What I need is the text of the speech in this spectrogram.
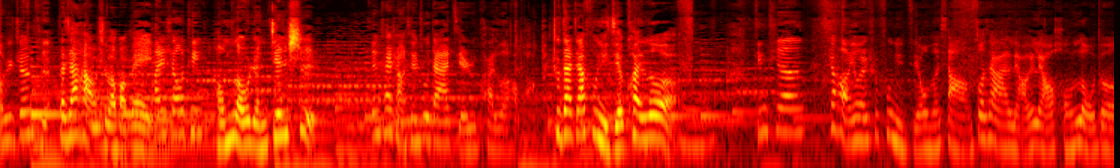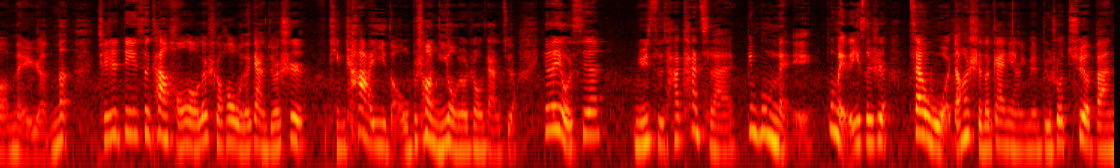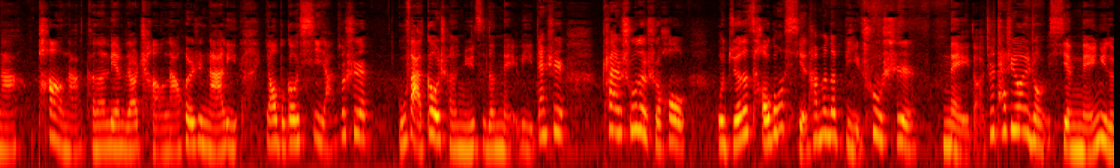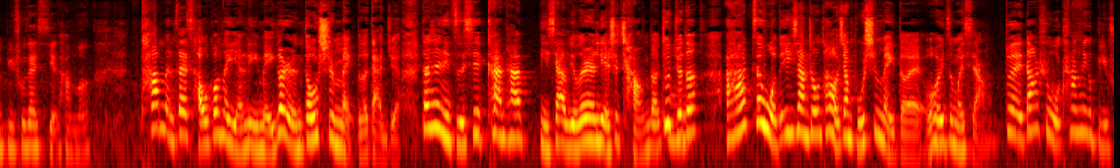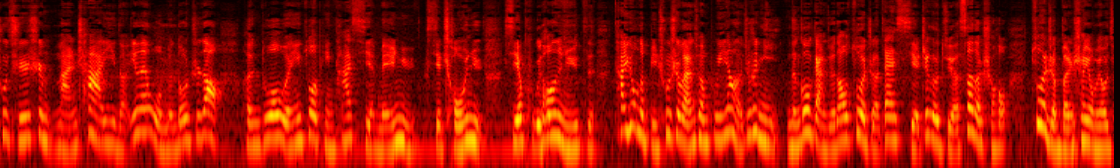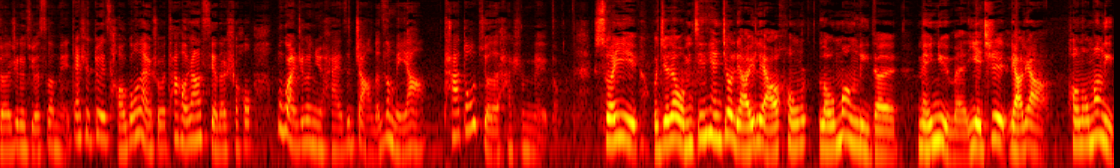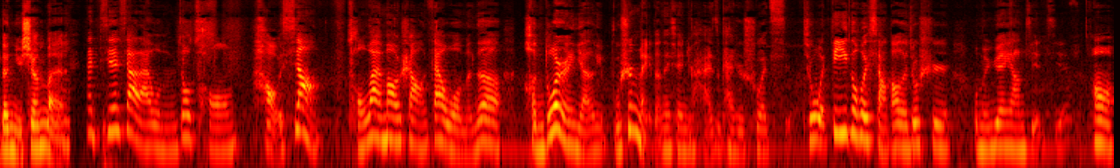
好，我是贞子。大家好，我是老宝贝。欢迎收听《红楼人间事》。先开场，先祝大家节日快乐，好不好？祝大家妇女节快乐。嗯，今天正好因为是妇女节，我们想坐下来聊一聊红楼的美人们。其实第一次看红楼的时候，我的感觉是挺诧异的。我不知道你有没有这种感觉，因为有些女子她看起来并不美。不美的意思是在我当时的概念里面，比如说雀斑呐、胖呐，可能脸比较长呐，或者是哪里腰不够细呀，就是无法构成女子的美丽。但是看书的时候，我觉得曹公写他们的笔触是美的，就是他是用一种写美女的笔触在写他们。他们在曹公的眼里，每一个人都是美的的感觉。但是你仔细看他笔下，有的人脸是长的，就觉得啊，在我的印象中，他好像不是美的。哎，我会这么想。对，当时我看那个笔触，其实是蛮诧异的，因为我们都知道。很多文艺作品，他写美女、写丑女、写普通的女子，他用的笔触是完全不一样的。就是你能够感觉到作者在写这个角色的时候，作者本身有没有觉得这个角色美？但是对曹公来说，他好像写的时候，不管这个女孩子长得怎么样，他都觉得她是美的。所以我觉得我们今天就聊一聊《红楼梦》里的美女们，也是聊聊《红楼梦》里的女生们。那接下来我们就从。好像从外貌上，在我们的很多人眼里不是美的那些女孩子开始说起。其实我第一个会想到的就是我们鸳鸯姐姐哦。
